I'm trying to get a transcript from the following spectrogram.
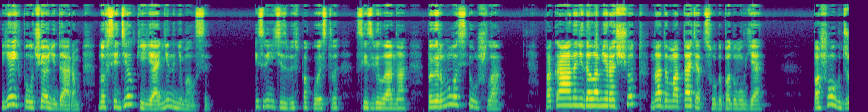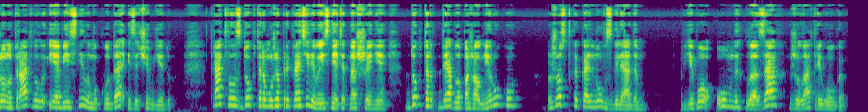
Я их получаю недаром, но в сиделке я не нанимался. — Извините за беспокойство, — съязвила она, повернулась и ушла. — Пока она не дала мне расчет, надо мотать отсюда, — подумал я. Пошел к Джону Тратвеллу и объяснил ему, куда и зачем еду. Тратвелл с доктором уже прекратили выяснять отношения. Доктор дрябло пожал мне руку, жестко кольнув взглядом. В его умных глазах жила тревога.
